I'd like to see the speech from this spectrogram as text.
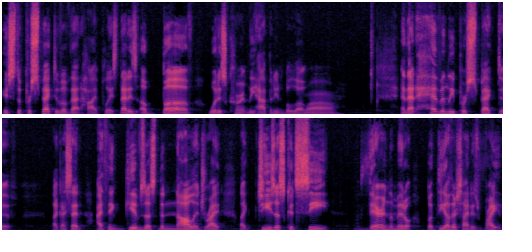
It's the perspective of that high place that is above what is currently happening below. Wow. And that heavenly perspective, like I said, I think gives us the knowledge, right? Like Jesus could see there in the middle, but the other side is right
